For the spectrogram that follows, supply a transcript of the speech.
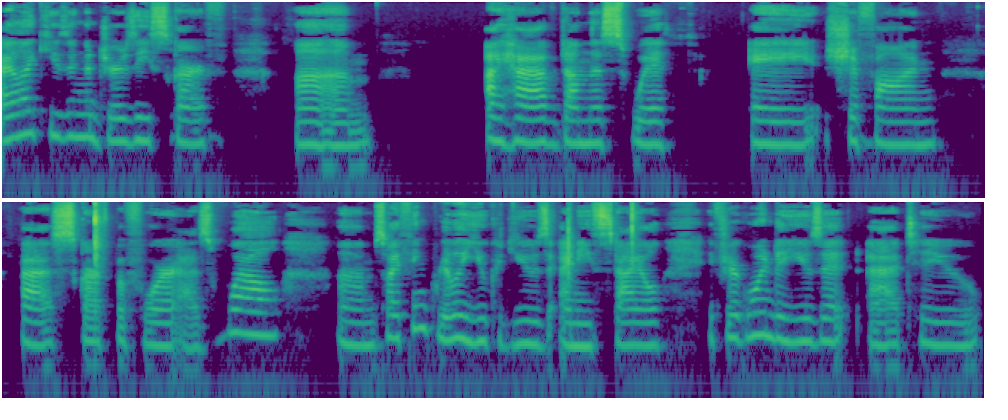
I like using a jersey scarf um, I have done this with a chiffon uh, scarf before as well. Um, so I think really you could use any style. If you're going to use it uh, to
